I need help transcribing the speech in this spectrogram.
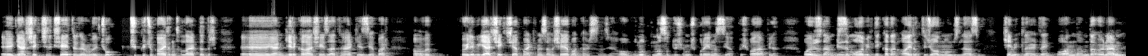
e, gerçekçilik şeydir değil mi? Böyle çok küçük küçük ayrıntılardadır. E, yani geri kalan şeyi zaten herkes yapar. Ama böyle öyle bir gerçekçi yapar ki mesela şeye bakarsınız ya o bunu nasıl düşünmüş, burayı nasıl yapmış falan filan. O yüzden bizim olabildiği kadar ayrıntıcı olmamız lazım. Kemikler de o anlamda önemli.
